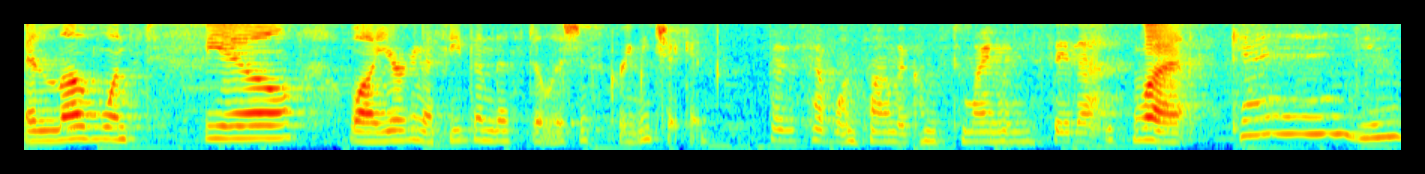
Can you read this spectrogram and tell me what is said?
and loved ones to feel while you're gonna feed them this delicious creamy chicken. I just have one song that comes to mind when you say that. What? Can you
